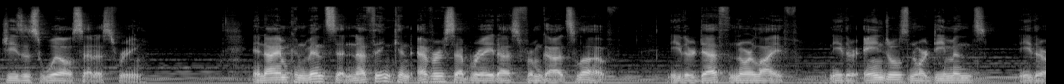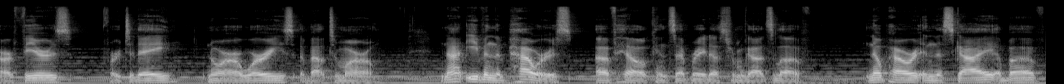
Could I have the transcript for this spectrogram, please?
Jesus will set us free. And I am convinced that nothing can ever separate us from God's love neither death nor life, neither angels nor demons, neither our fears for today nor our worries about tomorrow. Not even the powers of hell can separate us from God's love. No power in the sky above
